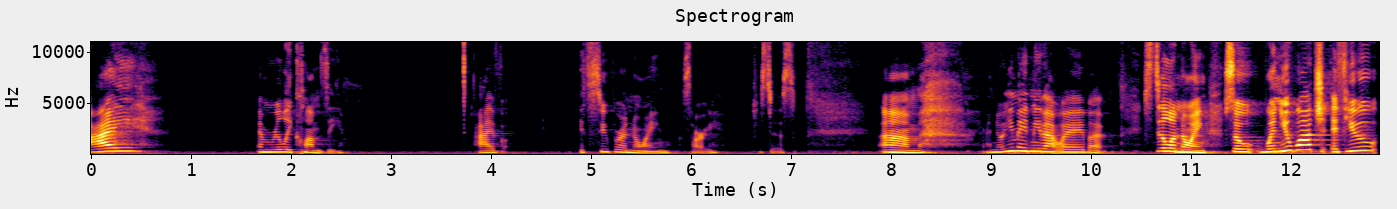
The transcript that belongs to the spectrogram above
I am really clumsy. I've it's super annoying. Sorry, just is. Um, I know you made me that way, but still annoying. So when you watch, if you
